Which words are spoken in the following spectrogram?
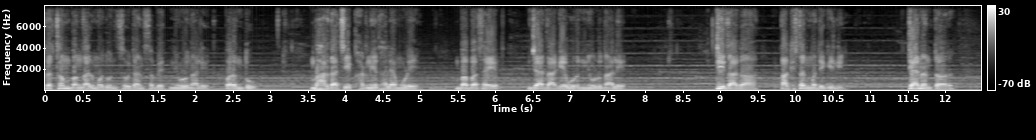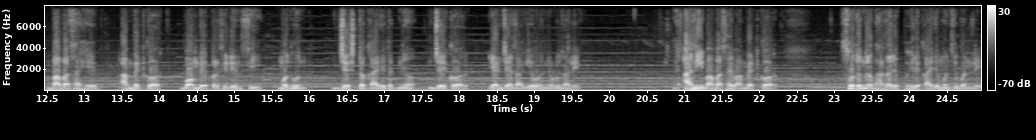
प्रथम बंगालमधून संविधान सभेत निवडून आले परंतु भारताची फाळणी झाल्यामुळे बाबासाहेब ज्या जागेवरून निवडून आले ती जागा पाकिस्तानमध्ये गेली. त्यानंतर बाबासाहेब आंबेडकर बॉम्बे प्रेसिडेन्सीमधून ज्येष्ठ कायदेतज्ञ जयकर यांच्या जागेवर निवडून आले. आणि बाबासाहेब आंबेडकर स्वतंत्र भारताचे पहिले कायदेमंत्री बनले.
